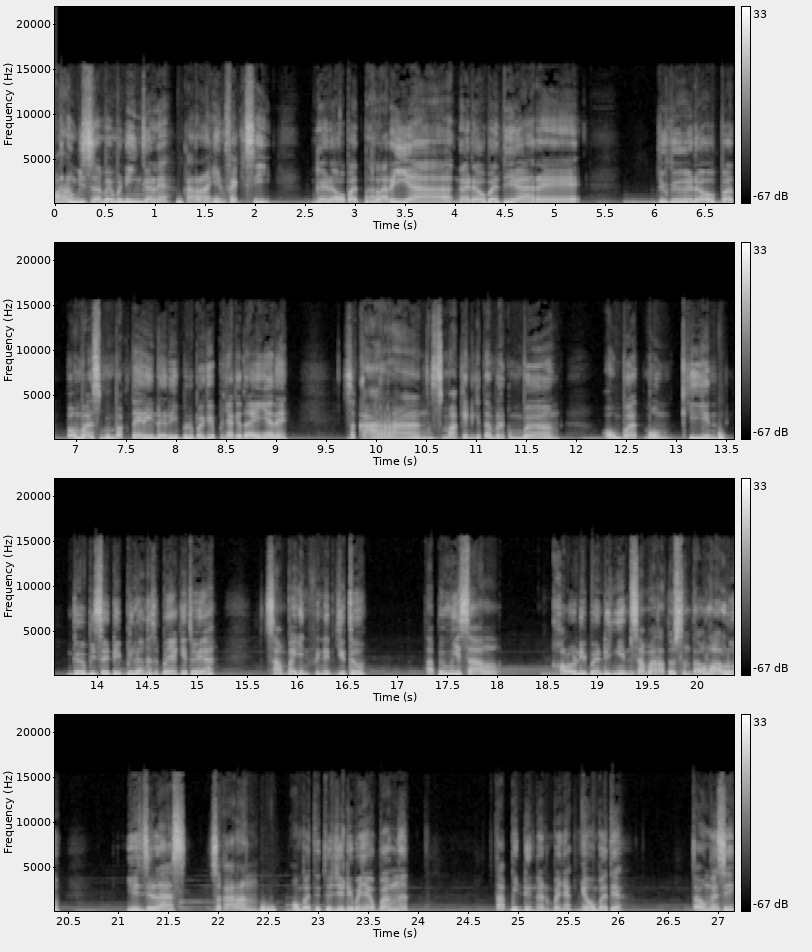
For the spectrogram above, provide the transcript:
orang bisa sampai meninggal ya karena infeksi nggak ada obat malaria nggak ada obat diare juga nggak ada obat pembasmi bakteri dari berbagai penyakit lainnya nih sekarang semakin kita berkembang, obat mungkin gak bisa dibilang sebanyak itu ya, sampai infinite gitu. Tapi misal kalau dibandingin sama ratusan tahun lalu, ya jelas sekarang obat itu jadi banyak banget. Tapi dengan banyaknya obat ya, tahu nggak sih?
